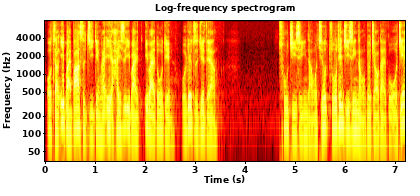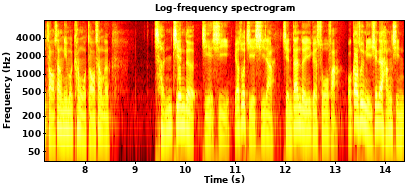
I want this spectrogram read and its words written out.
我涨一百八十几点，还一还是一百一百多点，我就直接怎样出即时音档。我其实昨天即时音档我就交代过，我今天早上你有没有看我早上的？晨间的解析，不要说解析啦，简单的一个说法，我告诉你，现在行情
